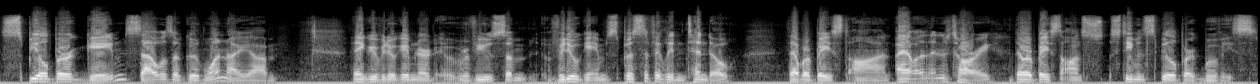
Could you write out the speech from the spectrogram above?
Spielberg Games. That was a good one. I um, Angry Video Game Nerd reviews some video games, specifically Nintendo, that were based on uh, and Atari that were based on S- Steven Spielberg movies.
